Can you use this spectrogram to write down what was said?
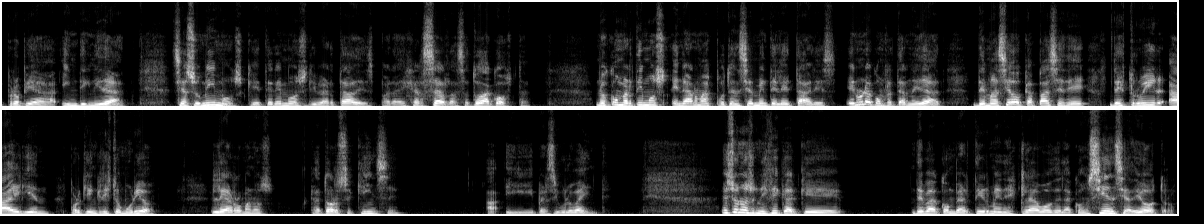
propia indignidad, si asumimos que tenemos libertades para ejercerlas a toda costa, nos convertimos en armas potencialmente letales en una confraternidad demasiado capaces de destruir a alguien por quien Cristo murió. Lea Romanos 14, 15 ah, y versículo 20. Eso no significa que deba convertirme en esclavo de la conciencia de otro.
